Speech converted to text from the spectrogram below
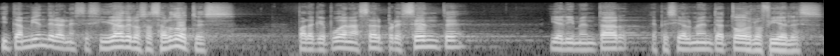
y también de la necesidad de los sacerdotes para que puedan hacer presente y alimentar especialmente a todos los fieles.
